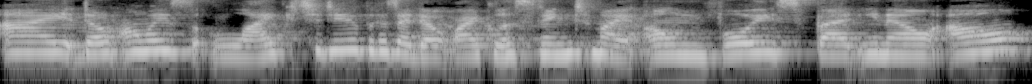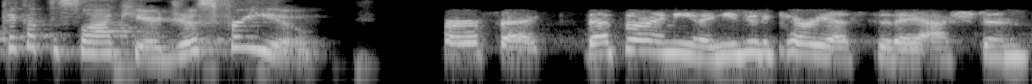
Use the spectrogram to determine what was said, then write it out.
I don't always like to do because I don't like listening to my own voice. But, you know, I'll pick up the slack here just for you. Perfect. That's what I need. I need you to carry us today, Ashton.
